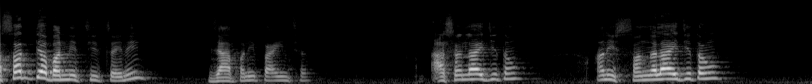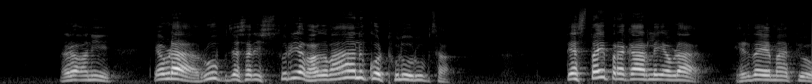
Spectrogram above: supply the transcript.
असत्य भन्ने चिज चाहिँ नि जहाँ पनि पाइन्छ। आसनलाई जितौँ अनि सङ्घलाई जितौँ र अनि एउटा रूप जसरी सूर्य भगवानको ठुलो रूप छ त्यस्तै प्रकारले एउटा हृदयमा त्यो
